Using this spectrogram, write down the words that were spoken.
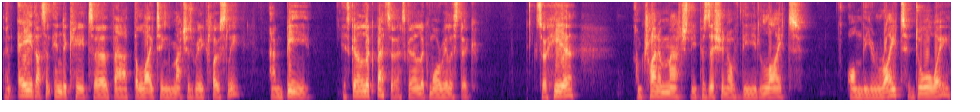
then A, that's an indicator that the lighting matches really closely, and B, it's going to look better, it's going to look more realistic. So here, I'm trying to match the position of the light on the right doorway,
